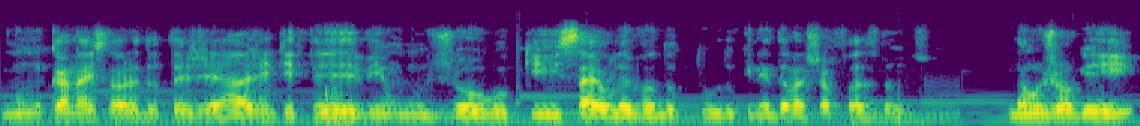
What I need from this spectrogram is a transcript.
nunca na história do TGA a gente teve um jogo que saiu levando tudo que nem The Last of Us 2. Não joguei,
